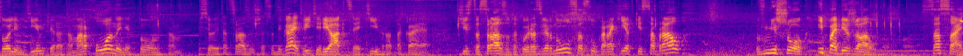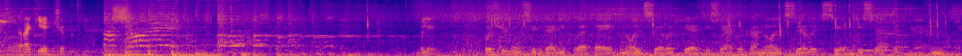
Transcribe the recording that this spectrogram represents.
Солим Тинкера, там, Архон или кто он там. Все, этот сразу сейчас убегает. Видите, реакция тигра такая. Чисто сразу такой развернулся, сука, ракетки собрал в мешок и побежал сосать ракетчик. Блин, почему всегда не хватает 0,5, а 0,7?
